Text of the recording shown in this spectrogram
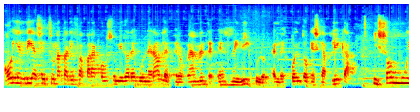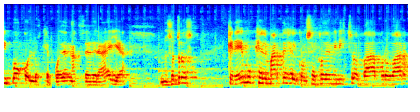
Hoy en día existe una tarifa para consumidores vulnerables, pero realmente es ridículo el descuento que se aplica y son muy pocos los que pueden acceder a ella. Nosotros creemos que el martes el Consejo de Ministros va a aprobar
